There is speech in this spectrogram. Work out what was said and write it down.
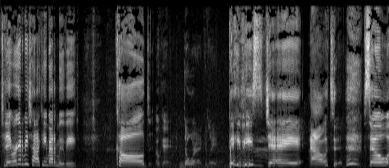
Today we're going to be talking about a movie called Okay. Don't worry, I can wait. Baby's Day Out. So,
